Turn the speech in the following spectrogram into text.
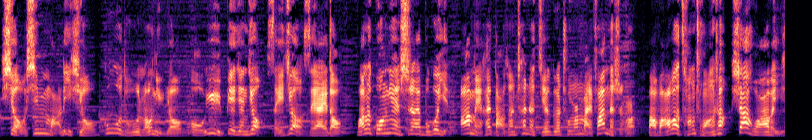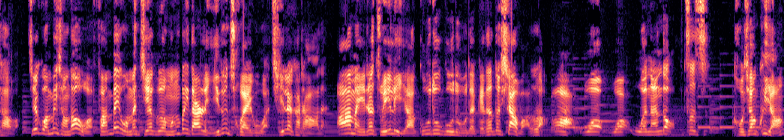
小心玛丽肖，孤独老女妖，偶遇别尖叫，谁叫谁挨刀。完了，光念诗还不过瘾，阿美还打算趁着杰哥出门买饭的时候，把娃娃藏床上吓唬阿伟一下子。结果没想到啊，反被我们杰哥蒙被单里一顿揣过，嘁哩咔嚓的。阿美这嘴里呀，咕嘟 咕嘟的，给他都吓完了啊！我我我，难道这是口腔溃疡？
